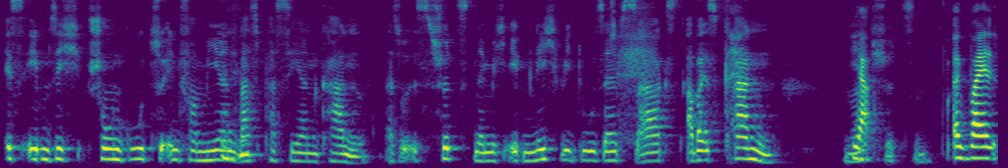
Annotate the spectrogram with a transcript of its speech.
ist eben sich schon gut zu informieren, mhm. was passieren kann. Also es schützt nämlich eben nicht, wie du selbst sagst, aber es kann ne, ja. schützen. Weil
